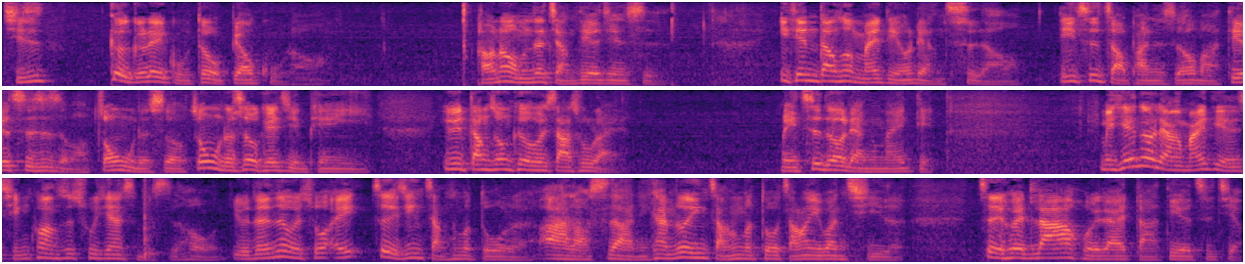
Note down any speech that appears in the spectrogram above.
其实各个类股都有标股了哦。好，那我们再讲第二件事，一天当中买点有两次哦。第一次早盘的时候嘛，第二次是什么？中午的时候，中午的时候可以捡便宜，因为当中客会杀出来，每次都有两个买点，每天都有两个买点的情况是出现在什么时候？有的人认为说，哎，这已经涨这么多了啊，老师啊，你看都已经涨那么多，涨到一万七了，这也会拉回来打第二只脚。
